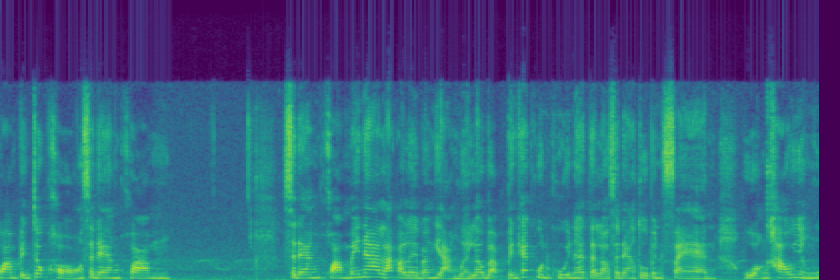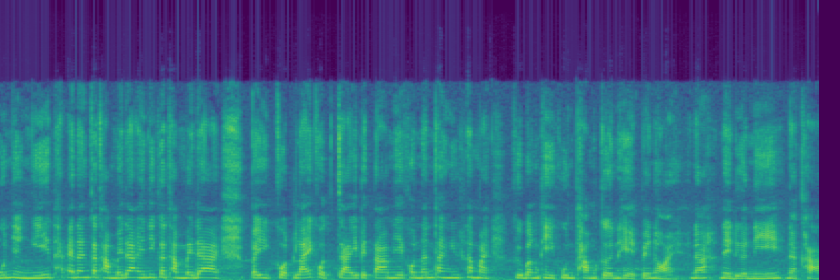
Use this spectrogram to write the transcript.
ความเป็นเจ้าของแสดงความ แสดงความไม่น่ารักอะไรบางอย่างเหมือนเราแบบเป็นแค่คุณคุยนะ แต่เราแสดงตัวเป็นแฟนห่วงเขาอย่างงู้นอย่างนี้ไอ้นั่นก็ทำไม่ได้ไอ้นี่ก็ทำไม่ได้ ไปกดไลค์กดใจไปตามเยคนนั้นทางนี้ทำไม คือบางทีคุณทำเกินเหตุไปหน่อยนะในเดือนนี้นะคะ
